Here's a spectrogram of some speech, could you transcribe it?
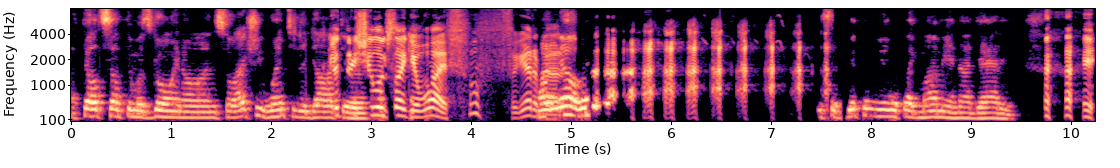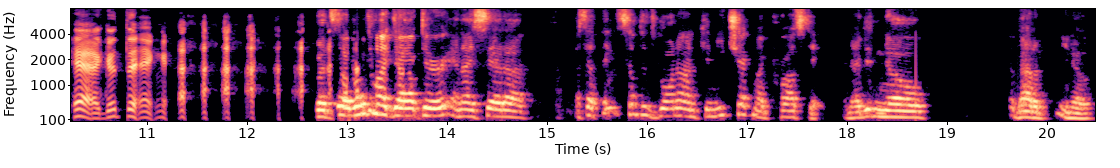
I felt something was going on, so I actually went to the doctor. Good thing she looks like your wife. Whew, forget I about know. it's a "Good thing you look like mommy and not daddy." yeah, good thing. But so I went to my doctor and I said, uh, I said, I think something's going on. Can you check my prostate? And I didn't know about a, you know,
